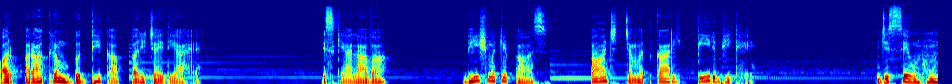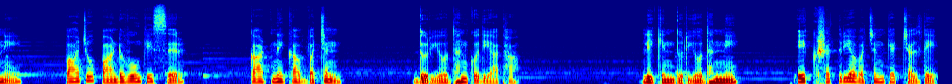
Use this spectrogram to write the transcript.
और पराक्रम बुद्धि का परिचय दिया है। इसके अलावा भीष्म के पास पाँच चमत्कारी तीर भी थे, जिससे उन्होंने पाँचों पांडवों के सिर काटने का वचन दुर्योधन को दिया था। लेकिन दुर्योधन ने एक क्षत्रिय वचन के चलते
